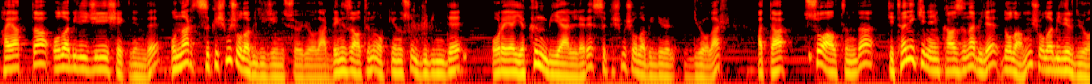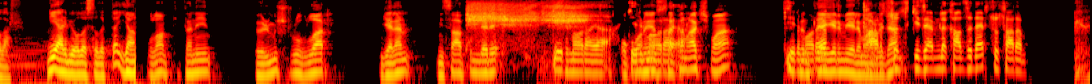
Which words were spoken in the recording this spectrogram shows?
hayatta olabileceği şeklinde. Onlar sıkışmış olabileceğini söylüyorlar. Denizaltının okyanusun dibinde oraya yakın bir yerlere sıkışmış olabilir diyorlar. Hatta su altında Titanic'in enkazına bile dolanmış olabilir diyorlar. Diğer bir olasılıkta yan Ulan Titanic'in ölmüş ruhlar gelen misafirleri Girme oraya. o girme konuya oraya. sakın açma. Girme Sıkıntıya oraya. girmeyelim harbiden. Tarsus gizemli kazı der susarım.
